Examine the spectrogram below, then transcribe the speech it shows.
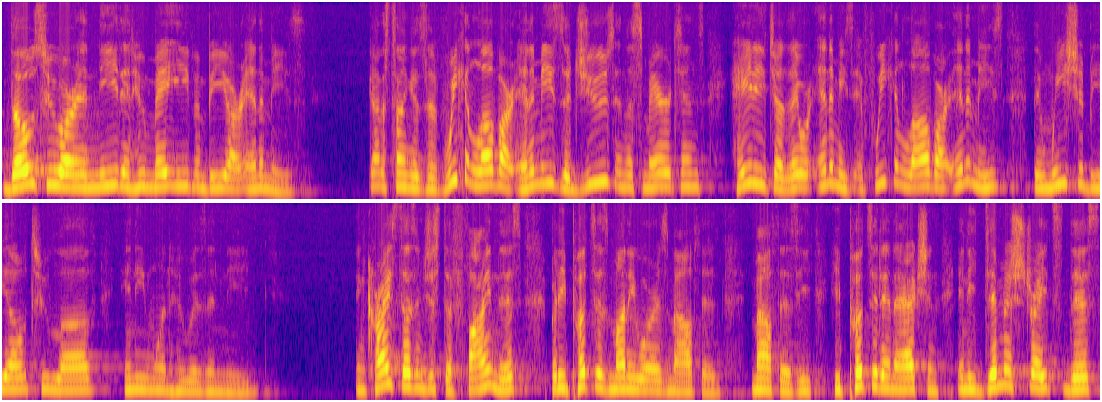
those who are in need and who may even be our enemies. God is telling us if we can love our enemies, the Jews and the Samaritans hated each other. They were enemies. If we can love our enemies, then we should be able to love anyone who is in need. And Christ doesn't just define this, but he puts his money where his mouth is. Mouth is. He, he puts it in action, and he demonstrates this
